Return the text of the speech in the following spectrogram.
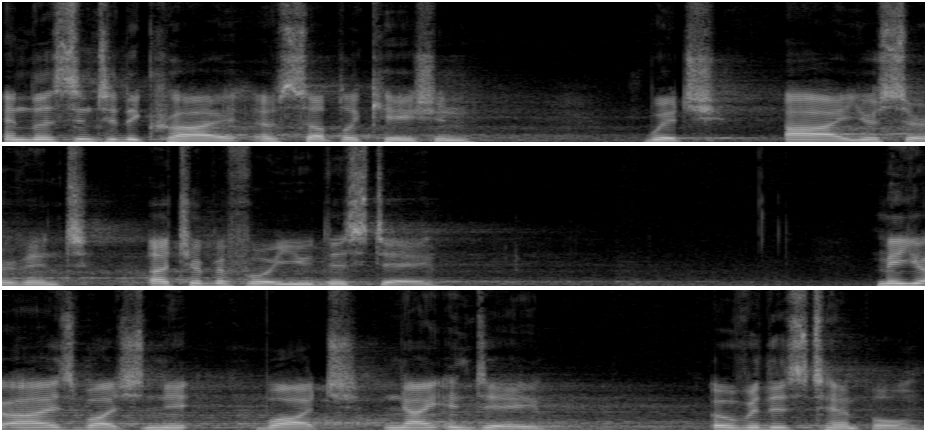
and listen to the cry of supplication which I, your servant, utter before you this day. May your eyes watch, watch night and day over this temple,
